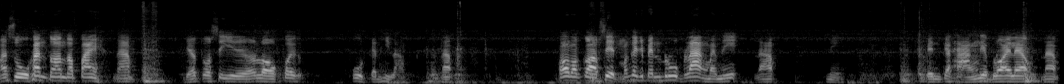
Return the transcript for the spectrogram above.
มาสู่ขั้นตอนต่อไปนะครับ เดี๋ยวตัวซีเดี๋ยวเราค่อยพูดกันทีหลังนะครับ พอประกอบเสร็จมันก็จะเป็นรูปร่างแบบนี้นะครับ นี่ เป็นกระถางเรียบร้อยแล้วนะครับ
